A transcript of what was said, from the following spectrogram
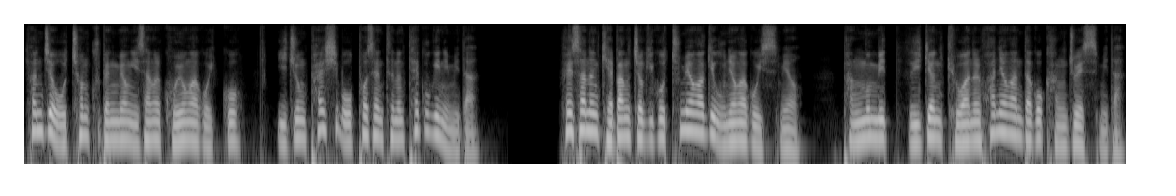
현재 5,900명 이상을 고용하고 있고 이 중 85%는 태국인입니다. 회사는 개방적이고 투명하게 운영하고 있으며 방문 및 의견 교환을 환영한다고 강조했습니다.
